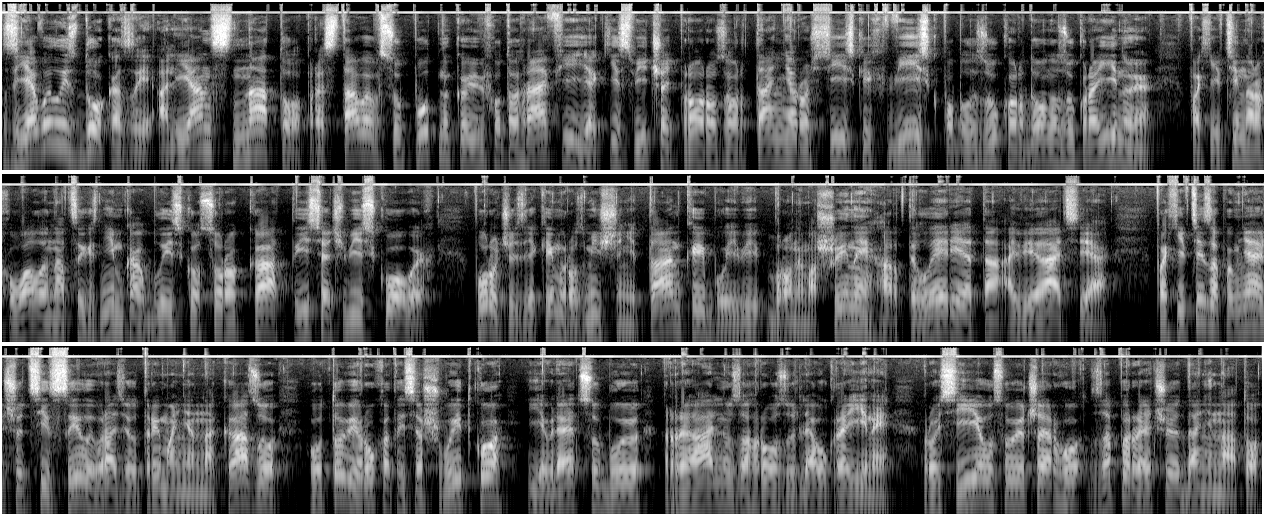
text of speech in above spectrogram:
З'явились докази. Альянс НАТО представив супутникові фотографії, які свідчать про розгортання російських військ поблизу кордону з Україною. Фахівці нарахували на цих знімках близько 40 тисяч військових, поруч із якими розміщені танки, бойові бронемашини, артилерія та авіація. Фахівці запевняють, що ці сили в разі отримання наказу готові рухатися швидко і являють собою реальну загрозу для України. Росія, у свою чергу, заперечує дані НАТО.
